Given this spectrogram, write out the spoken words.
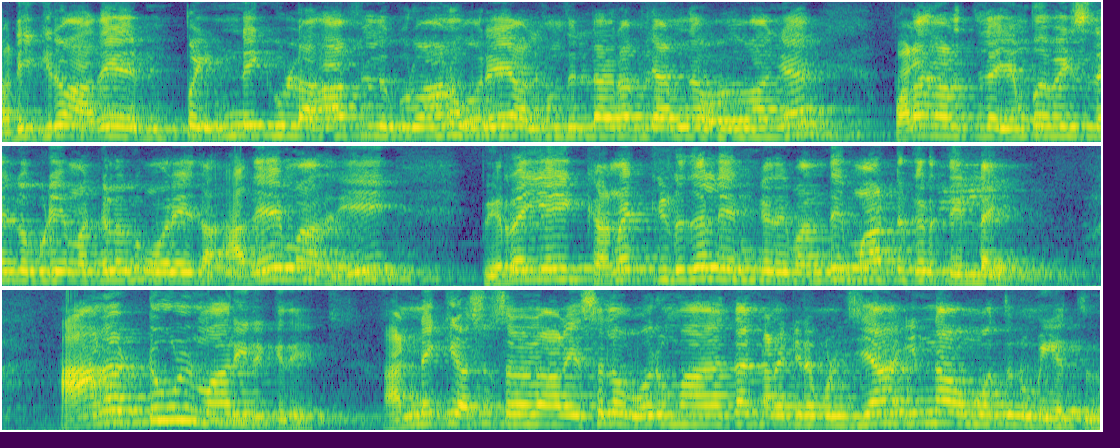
படிக்கிறோம். அதே இப்போ இன்னைக்குள்ள ஹாஃபில் குரான் ஒரே அலமதுல்லா ரபில் தான் ஓதுவாங்க. பழங்காலத்தில் எண்பது வயசில் இருக்கக்கூடிய மக்களுக்கும் ஒரே தான் அதே மாதிரி பிறையை கணக்கிடுதல் என்கிறது வந்து மாற்றுக்கிறது இல்லை. ஆனால் டூல் மாறி இருக்குது. அன்னைக்கு அசு சல்லா அலிஸ்லாம் ஒரு மாதம் தான் கணக்கிட முடிஞ்சியா? இன்னும் ஒம்பத்து முயத்து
